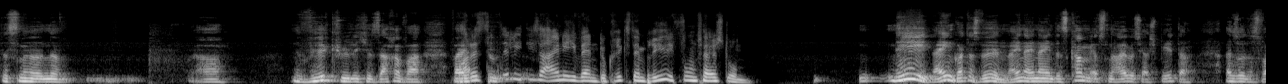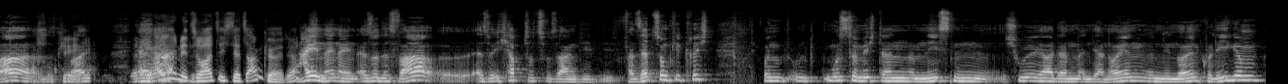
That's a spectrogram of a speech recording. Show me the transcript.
das eine, eine ja, eine willkürliche Sache war. war das tatsächlich dieser eine Event? Du kriegst den Brief und fällst um. Nee, nein, Gottes Willen. Nein, nein, nein, das kam erst ein halbes Jahr später. Also das war. Ach, okay. Das war, ja, ja, ja, nicht, so hat sich jetzt angehört, ja? Nein, nein, nein. Also das war, äh, also ich habe sozusagen die, die, Versetzung gekriegt und, und musste mich dann im nächsten Schuljahr dann in der neuen, in dem neuen Kollegium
